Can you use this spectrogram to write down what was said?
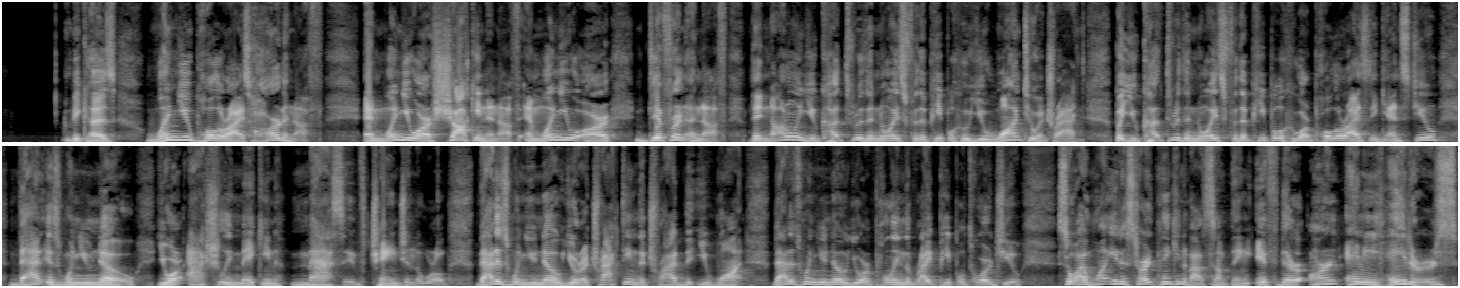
Because when you polarize hard enough, and when you are shocking enough, and when you are different enough, that not only you cut through the noise for the people who you want to attract, but you cut through the noise for the people who are polarized against you, that is when you know you are actually making massive change in the world. That is when you know you're attracting the tribe that you want. That is when you know you are pulling the right people towards you. So I want you to start thinking about something. If there aren't any haters,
